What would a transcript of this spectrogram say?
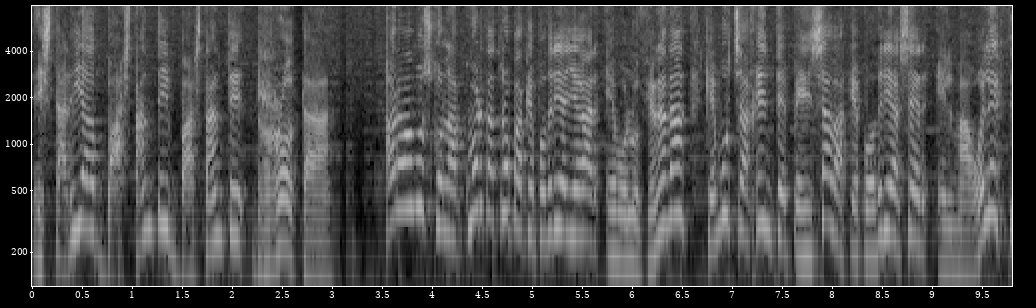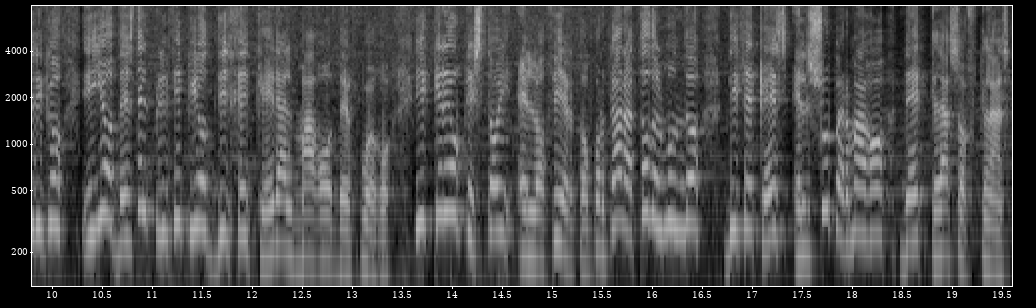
estaría bastante, bastante rota. Ahora vamos con la cuarta tropa que podría llegar evolucionada, que mucha gente pensaba que podría ser el mago eléctrico y yo desde el principio dije que era el mago de fuego. Y creo que estoy en lo cierto, porque ahora todo el mundo dice que es el super mago de Clash of Clans.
